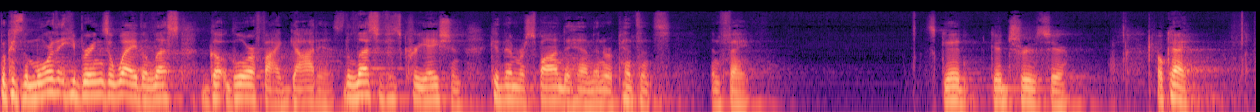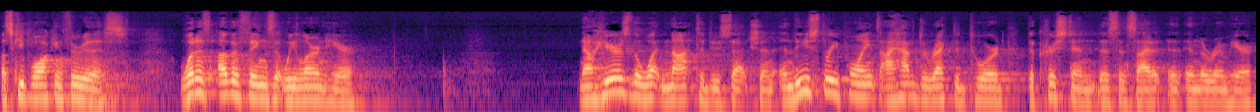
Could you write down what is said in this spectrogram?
Because the more that he brings away, the less glorified God is. The less of his creation can then respond to him in repentance and faith. It's good, good truths here. Okay, let's keep walking through this. What is other things that we learn here? Now, here's the what not to do section. And these three points I have directed toward the Christian that's inside in the room here.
